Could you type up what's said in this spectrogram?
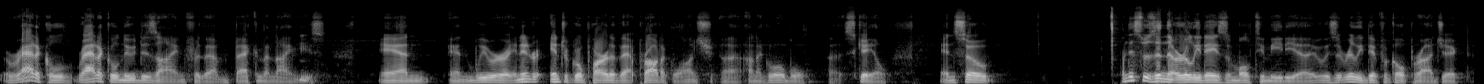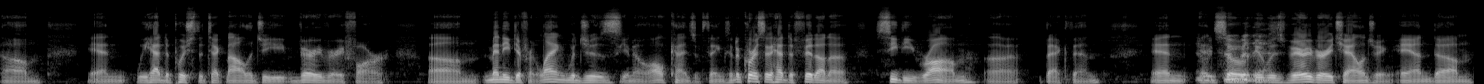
radical radical new design for them back in the 90s and and we were an inter- integral part of that product launch uh, on a global uh, scale. And so and this was in the early days of multimedia. It was a really difficult project um, and we had to push the technology very very far. Um, many different languages you know all kinds of things. And of course it had to fit on a cd-rom uh, back then and and so that. it was very very challenging. And um,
